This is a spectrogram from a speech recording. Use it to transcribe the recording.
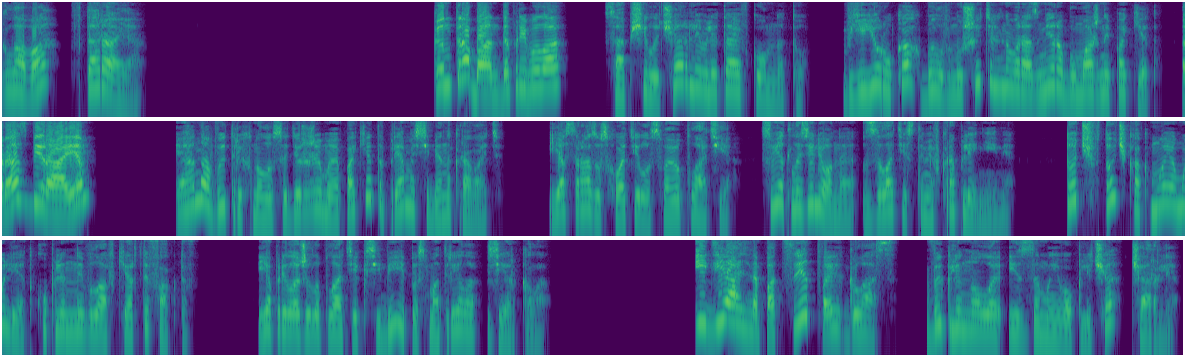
Глава вторая «Контрабанда прибыла!» — сообщила Чарли, влетая в комнату. В ее руках был внушительного размера бумажный пакет. «Разбираем!» И она вытряхнула содержимое пакета прямо себе на кровать. Я сразу схватила свое платье, светло-зеленое, с золотистыми вкраплениями. Точь в точь, как мой амулет, купленный в лавке артефактов. Я приложила платье к себе и посмотрела в зеркало. «Идеально под цвет твоих глаз!» Выглянула из-за моего плеча Чарли.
